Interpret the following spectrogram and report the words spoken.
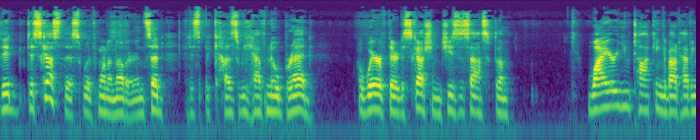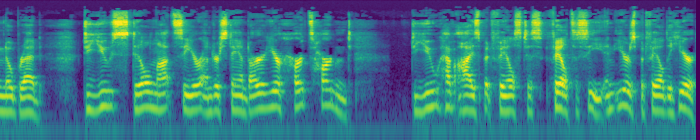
they discussed this with one another and said, It is because we have no bread. Aware of their discussion, Jesus asked them, Why are you talking about having no bread? Do you still not see or understand? Are your hearts hardened? Do you have eyes but fails to fail to see, and ears but fail to hear?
